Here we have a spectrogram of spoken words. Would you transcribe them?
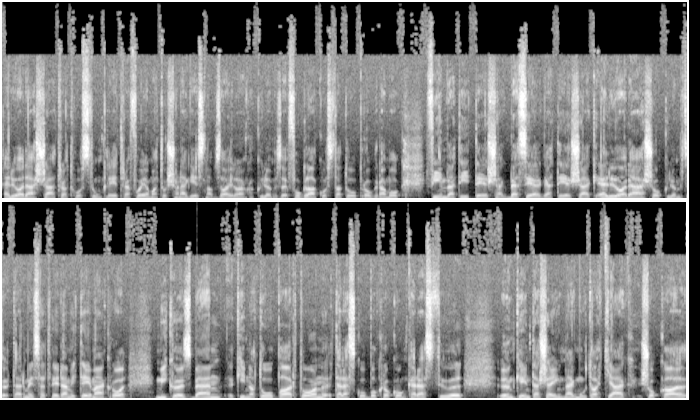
előadássátrat hoztunk létre, folyamatosan egész nap zajlanak a különböző foglalkoztató programok, filmvetítések, beszélgetések, előadások különböző természetvédelmi témákról, miközben kinn a tóparton, teleszkóbokrokon keresztül önkénteseink megmutatják sokkal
